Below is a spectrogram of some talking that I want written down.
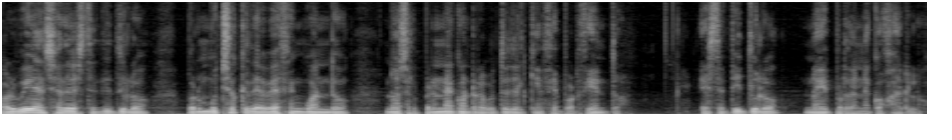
Olvídense de este título, por mucho que de vez en cuando nos sorprenda con rebotes del 15%. Este título no hay por dónde cogerlo.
